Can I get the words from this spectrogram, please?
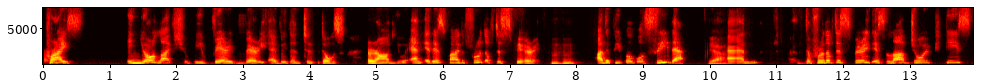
Christ in your life should be very, very evident to those around you. And it is by the fruit of the Spirit. Mhm. Other people will see that. Yeah. And the fruit of the Spirit is love, joy, peace.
